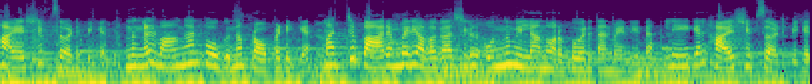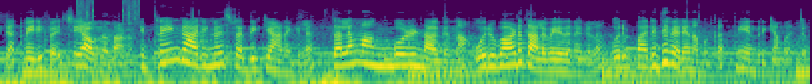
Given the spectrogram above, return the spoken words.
ഹയർഷിപ്പ് സർട്ടിഫിക്കറ്റ് നിങ്ങൾ വാങ്ങാൻ പോകുന്ന പ്രോപ്പർട്ടിക്ക് മറ്റ് പാരമ്പര്യ അവകാശികൾ ഒന്നുമില്ല എന്ന് ഉറപ്പുവരുത്താൻ വേണ്ടിയിട്ട് ലീഗൽ ഹയർഷിപ്പ് സർട്ടിഫിക്കറ്റ് വെരിഫൈ ചെയ്യാവുന്നതാണ്. ഇത്രയും കാര്യങ്ങൾ ശ്രദ്ധിക്കുകയാണെങ്കിൽ സ്ഥലം വാങ്ങുമ്പോഴുണ്ടാകുന്ന ഒരുപാട് തലവേദനകൾ ഒരു പരിധിവരെ നമുക്ക് നിയന്ത്രിക്കാൻ പറ്റും.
